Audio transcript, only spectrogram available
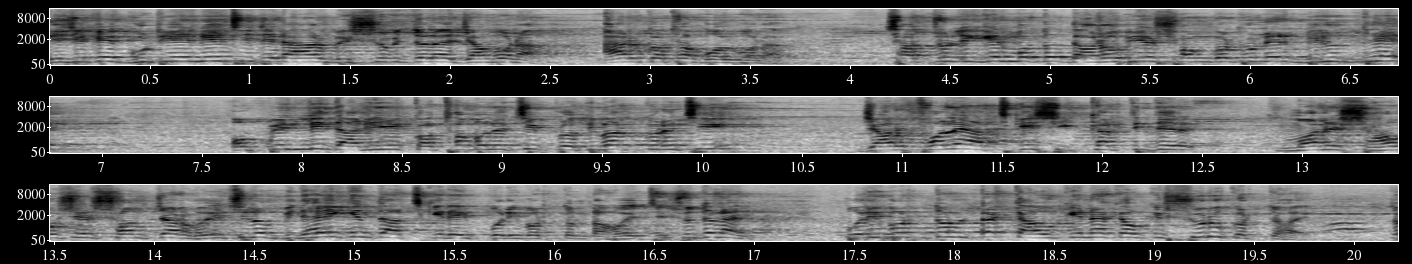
নিজেকে গুটিয়ে নিয়েছি যে না, আর বিশ্ববিদ্যালয়ে যাব না, আর কথা বলব না। ছাত্রলীগের মতো দানবীয় সংগঠনের বিরুদ্ধে ওপেনলি দাঁড়িয়ে কথা বলেছি, প্রতিবাদ করেছি, যার ফলে আজকে শিক্ষার্থীদের মনে সাহসের সঞ্চার হয়েছিল, বিধায় কিন্তু আজকের এই পরিবর্তনটা হয়েছে। সুতরাং পরিবর্তনটা কাউকে না কাউকে শুরু করতে হয়। তো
